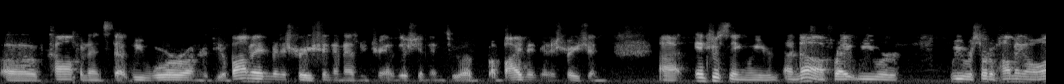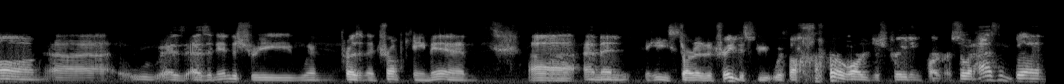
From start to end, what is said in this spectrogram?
of, of confidence that we were under the Obama administration and as we transition into a, a Biden administration. Uh, interestingly enough, right, we were we were sort of humming along uh, as, as an industry when President Trump came in, uh, and then he started a trade dispute with our largest trading partner. So it hasn't been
